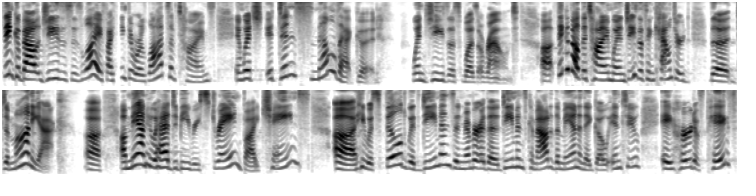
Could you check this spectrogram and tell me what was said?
think about Jesus' life. I think there were lots of times in which it didn't smell that good when Jesus was around. Uh, think about the time when Jesus encountered the demoniac. Uh, a man who had to be restrained by chains. Uh, he was filled with demons. And remember, the demons come out of the man and they go into a herd of pigs.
